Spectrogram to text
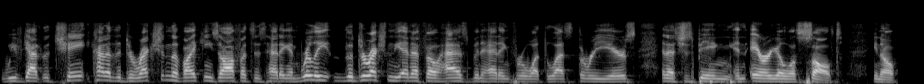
We've got the change, kind of the direction the Vikings offense is heading, and really the direction the NFL has been heading for what the last three years, and that's just being an aerial assault. You know,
